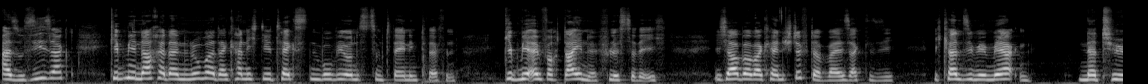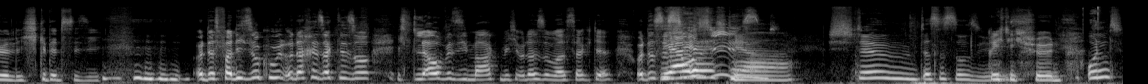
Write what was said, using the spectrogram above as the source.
Also sie sagt, gib mir nachher deine Nummer, dann kann ich dir texten, wo wir uns zum Training treffen. Gib mir einfach deine, flüsterte ich. Ich habe aber keinen Stift dabei, sagte sie. Ich kann sie mir merken. Natürlich, grinste sie. und das fand ich so cool. Und nachher sagte so, ich glaube, sie mag mich oder sowas, sagt er. Und das ist ja, so süß. Ja, stimmt, das ist so süß. Richtig schön. Und,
